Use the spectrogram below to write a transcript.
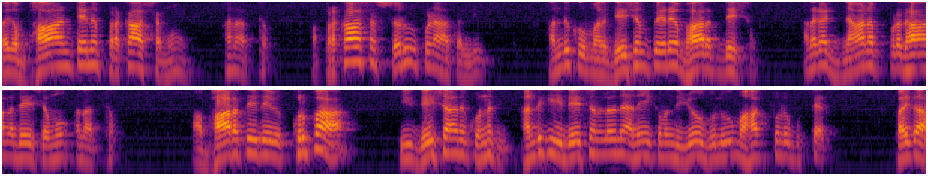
పైగా భా అంటేనే ప్రకాశము అని అర్థం. ఆ ప్రకాశ స్వరూపుణ ఆ తల్లి. అందుకు మన దేశం పేరే భారతదేశం. అనగా జ్ఞానప్రధాన దేశము అని అర్థం. ఆ భారతీదేవి కృప ఈ దేశానికి ఉన్నది. అందుకే ఈ దేశంలోనే అనేక మంది యోగులు మహాత్ములు పుట్టారు. పైగా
